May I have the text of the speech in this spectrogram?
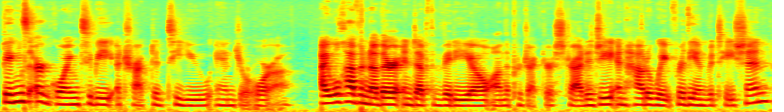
things are going to be attracted to you and your aura. I will have another in-depth video on the projector strategy and how to wait for the invitation.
